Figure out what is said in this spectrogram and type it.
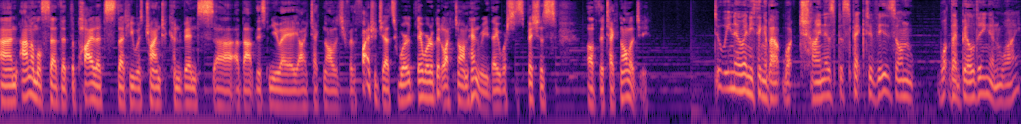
And Animal said that the pilots that he was trying to convince uh, about this new AI technology for the fighter jets were they were a bit like John Henry. They were suspicious of the technology. Do we know anything about what China's perspective is on what they're building and why?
